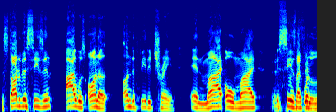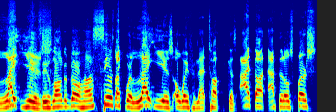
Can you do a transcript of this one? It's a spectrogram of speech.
The start of this season, I was on a undefeated train. And my oh my, it seems like we're light years. Seems long ago, huh? seems like we're light years away from that talk because I thought after those first,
